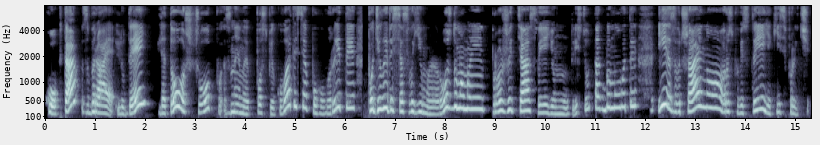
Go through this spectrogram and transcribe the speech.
Копта збирає людей для того, щоб з ними поспілкуватися, поговорити, поділитися своїми роздумами про життя, своєю мудрістю, так би мовити, і, звичайно, розповісти якісь притчі.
